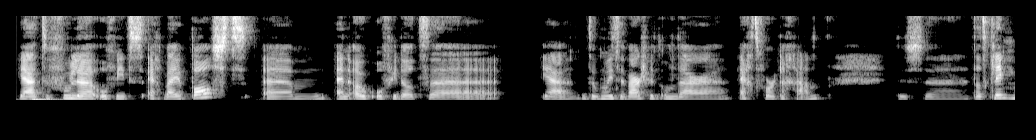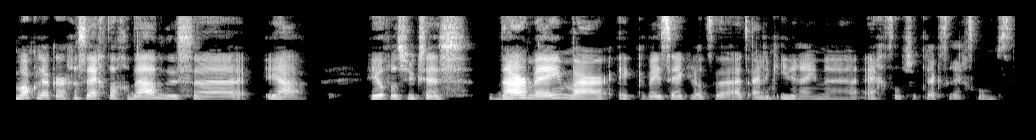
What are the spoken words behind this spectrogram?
ja, te voelen of iets echt bij je past. Um, en ook of je dat uh, ja, de moeite waard vindt om daar eh, echt voor te gaan. Dus uh, dat klinkt makkelijker gezegd dan gedaan. Dus ja, heel veel succes daarmee. Maar ik weet zeker dat uiteindelijk iedereen echt op zijn plek terechtkomt.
